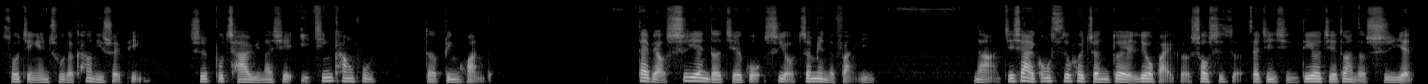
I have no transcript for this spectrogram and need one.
所检验出的抗体水平是不差于那些已经康复的病患的，代表试验的结果是有正面的反应。那接下来公司会针对六百个受试者再进行第二阶段的试验，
